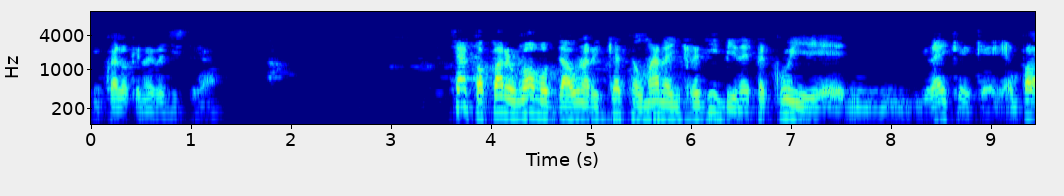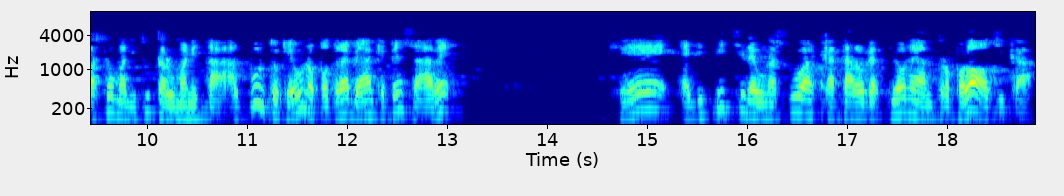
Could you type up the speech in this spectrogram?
in quello che noi registriamo. Certo appare un uomo da una ricchezza umana incredibile, per cui eh, direi che, che, è un po' la somma di tutta l'umanità, al punto che uno potrebbe anche pensare che è difficile una sua catalogazione antropologica,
